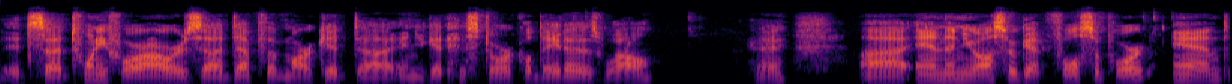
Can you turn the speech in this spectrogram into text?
it's uh, 24 hours uh, depth of market, uh, and you get historical data as well. Okay, uh, and then you also get full support and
